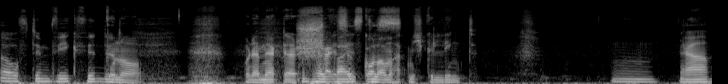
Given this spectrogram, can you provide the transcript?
auf dem Weg findet. Genau. Und er merkt, der halt scheiße weiß, Gollum hat mich gelingt. Hm, Ja,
